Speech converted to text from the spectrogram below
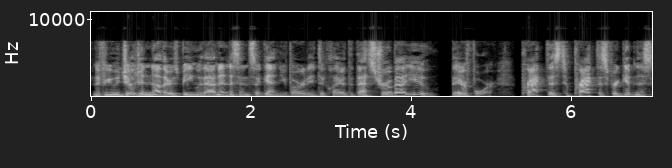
And if you judge another as being without innocence, again, you've already declared that that's true about you. Therefore, practice to practice forgiveness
